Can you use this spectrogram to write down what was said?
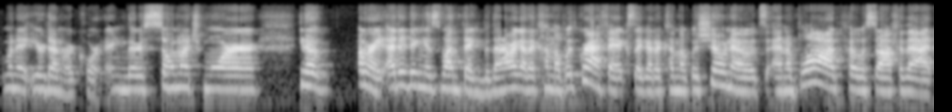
when it, you're done recording. There's so much more, you know. All right, editing is one thing, but then I got to come up with graphics. I got to come up with show notes and a blog post off of that.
